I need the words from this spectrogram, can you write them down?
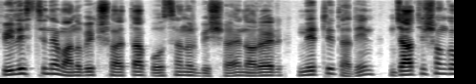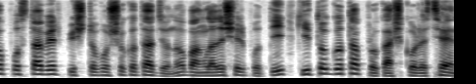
ফিলিস্তিনে মানবিক সহায়তা পৌঁছানোর বিষয়ে নরওয়ের নেতৃত্বাধীন জাতিসংঘ প্রস্তাবের পৃষ্ঠপোষকতার জন্য বাংলাদেশের প্রতি কৃতজ্ঞতা প্রকাশ করেছেন।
